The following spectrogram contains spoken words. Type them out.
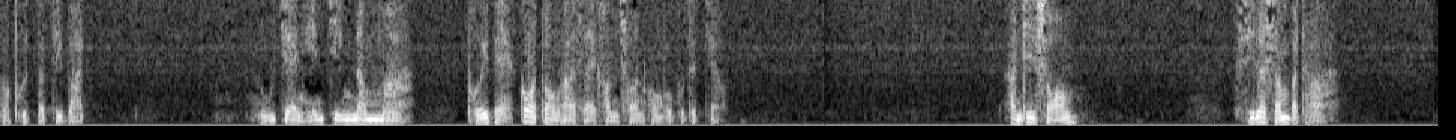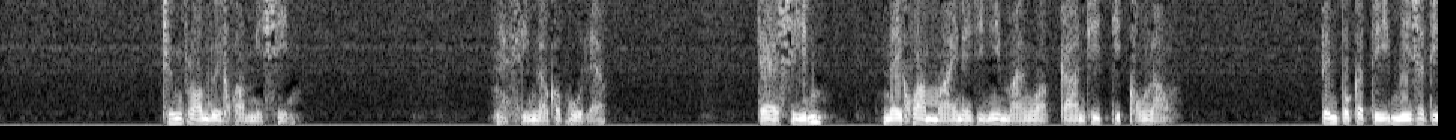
ประพฤติปฏิบัติ รู้แจ้งเห็นจริงนำมา เผยแผ่ก็ต้องอาศัยคำสอนของพระพุทธเจ้า อันที่สองศีลสัมปทา ถึงพร้อมด้วยความมีศีลศีลเราก็พูดแล้ว แต่ศีลในความหมายในที่นี้หมายว่าการที่จิตของเรา เป็นปกติมีสติ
